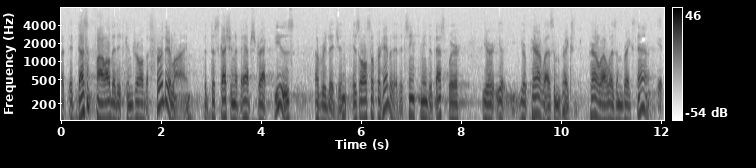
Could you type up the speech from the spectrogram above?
But it doesn't follow that it can draw the further line, the discussion of abstract views of religion is also prohibited. It seems to me that that's where your, your, parallelism breaks, parallelism breaks down. It,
